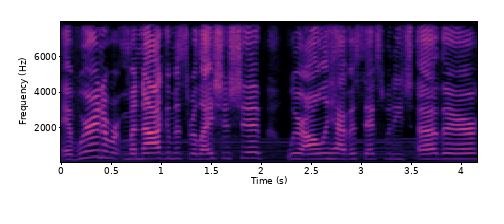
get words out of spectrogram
If we're in a monogamous relationship, we're only having sex with each other.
